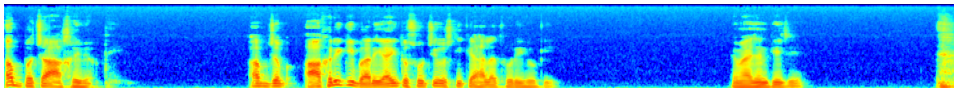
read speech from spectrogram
अब बचा आखिरी व्यक्ति। अब जब आखिरी की बारी आई तो सोचिए उसकी क्या हालत हो रही होगी। इमेजिन कीजिए।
